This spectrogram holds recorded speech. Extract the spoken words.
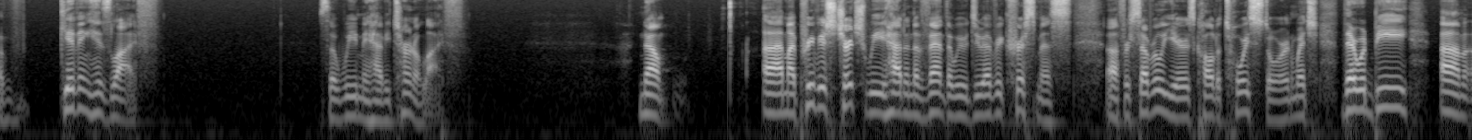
of giving his life so we may have eternal life. Now, uh, at my previous church, we had an event that we would do every Christmas uh, for several years called a toy store, in which there would be um,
